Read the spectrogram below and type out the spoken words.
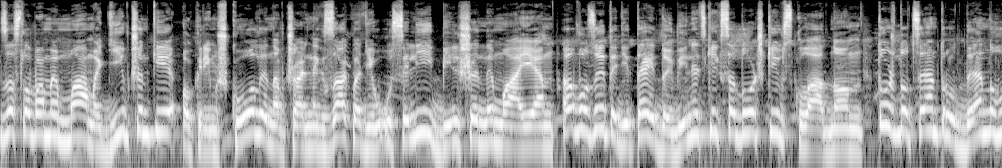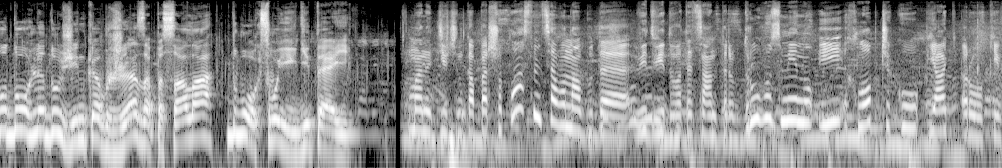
За словами мами дівчинки, окрім школи, навчальних закладів у селі більше немає. А возити дітей до вінницьких садочків складно. Тож до центру денного догляду жінка вже записала двох своїх дітей. У мене дівчинка першокласниця, вона буде відвідувати центр в другу зміну, і хлопчику 5 років,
